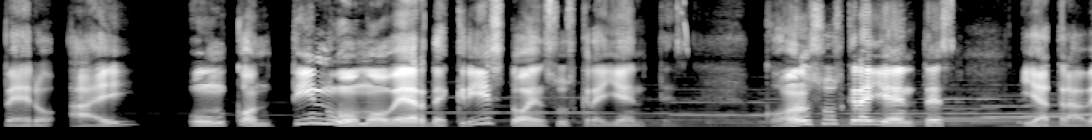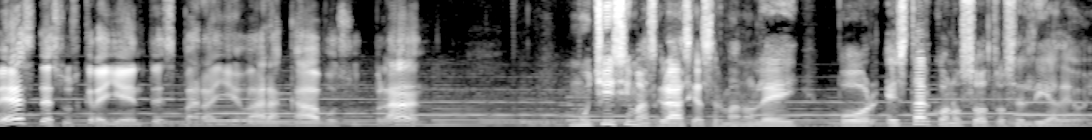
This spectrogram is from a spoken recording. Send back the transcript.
pero hay un continuo mover de Cristo en sus creyentes, con sus creyentes y a través de sus creyentes para llevar a cabo su plan. Muchísimas gracias, hermano Ley, por estar con nosotros el día de hoy.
